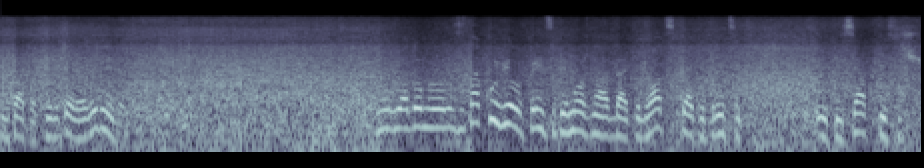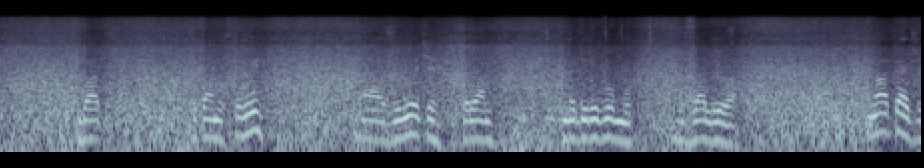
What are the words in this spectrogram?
вот так вот территория выглядит. Ну, я думаю, за такую виллу, в принципе, можно отдать и 25, и 30, и 50 тысяч бат. Потому что вы а, живете прям на берегу залива. Но опять же,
